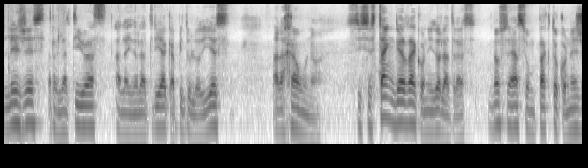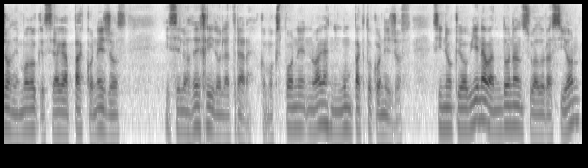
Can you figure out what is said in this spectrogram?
Leyes relativas a la idolatría, capítulo 10, Araja 1. Si se está en guerra con idólatras, no se hace un pacto con ellos de modo que se haga paz con ellos y se los deje idolatrar. Como expone, no hagas ningún pacto con ellos, sino que o bien abandonan su adoración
